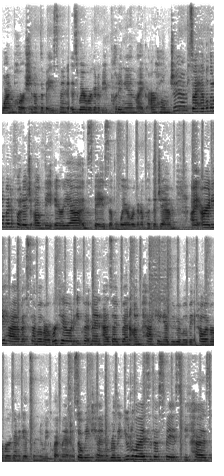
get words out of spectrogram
one portion of the basement is where we're gonna be putting in like our home gym. So I have a little bit of footage of the area and space of where we're gonna put the gym. I already have some of our workout equipment as I've been unpacking as we've been moving. However, we're gonna get some new equipment so we can really utilize this space because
